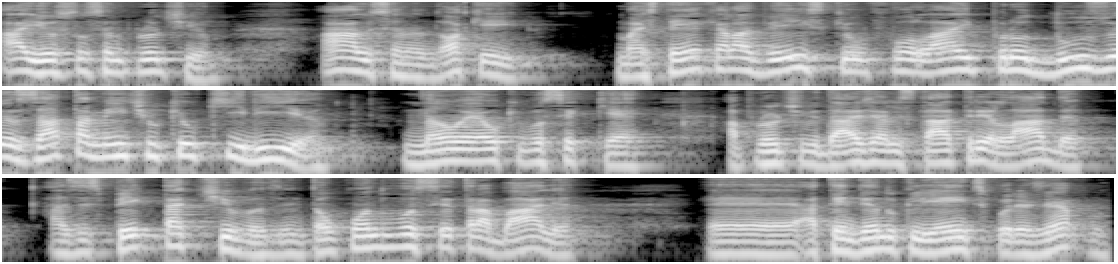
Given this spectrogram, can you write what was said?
Aí eu estou sendo produtivo. Ah, Luciano, ok. Mas tem aquela vez que eu vou lá e produzo exatamente o que eu queria, não é o que você quer. A produtividade ela está atrelada às expectativas. Então, quando você trabalha é, atendendo clientes, por exemplo,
